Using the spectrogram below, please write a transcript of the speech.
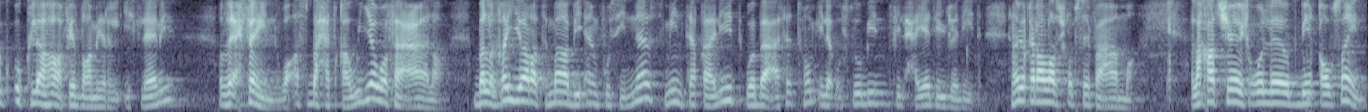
أك- أكلها في الضمير الإسلامي ضعفين وأصبحت قوية وفعالة بل غيرت ما بأنفس الناس من تقاليد وبعثتهم إلى أسلوب في الحياة الجديد. هنا يقرأ الله شغل بصفة عامة. لاخاطش شغل بين قوسين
